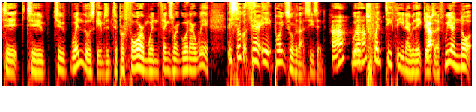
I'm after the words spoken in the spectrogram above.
to to to win those games and to perform when things weren't going our way. They still got 38 points over that season. Uh-huh, We're uh-huh. on 23 now with eight games yep. left. We are not.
